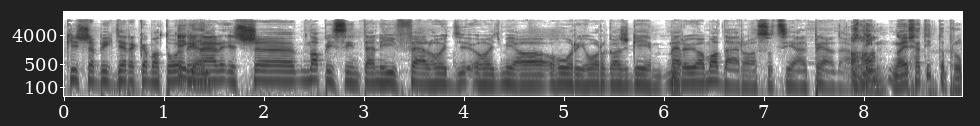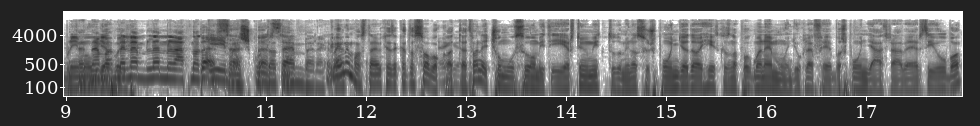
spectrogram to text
kisebbik gyerekem a Tordinál, Igen. és uh, napi szinten hív fel, hogy, hogy mi a hóri horgas gém, mert ő a madárra asszociál például. Aha. Na és hát itt a probléma, ugye, nem, hogy... nem, nem látnak persze, gémes kutat persze. embereket. Meg nem használjuk ezeket a szavakat. Igen. Tehát van egy csomó szó, amit értünk, mit tudom én, az, hogy spondja, de a hétköznapokban nem mondjuk legfeljebb a spondját rá a verzióba.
